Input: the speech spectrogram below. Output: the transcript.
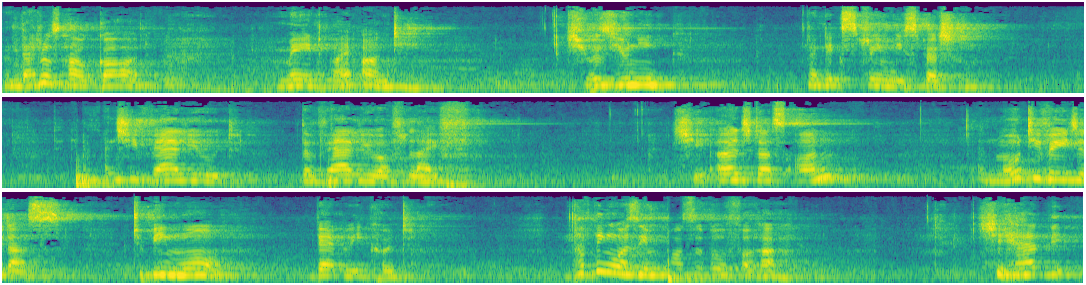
And that was how God made my auntie. She was unique and extremely special. And she valued the value of life. She urged us on and motivated us to be more than we could. Nothing was impossible for her. She had the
